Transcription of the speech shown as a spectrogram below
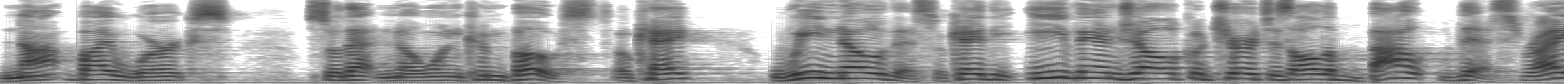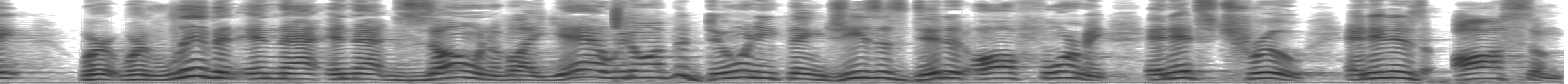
not by works, so that no one can boast, okay? We know this, okay? The evangelical church is all about this, right? We're, we're living in that, in that zone of like, yeah, we don't have to do anything. Jesus did it all for me. And it's true. And it is awesome.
